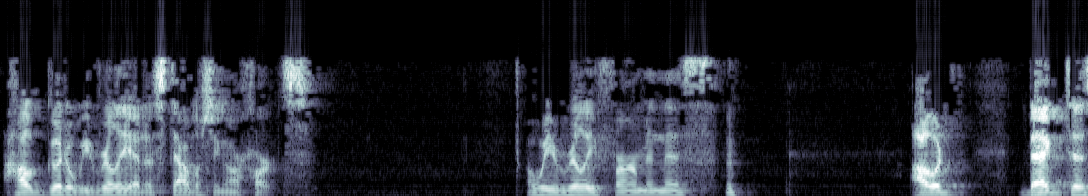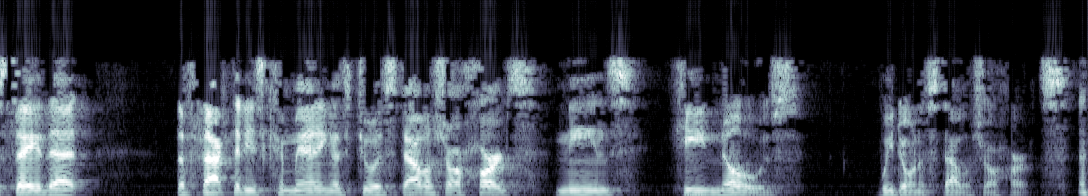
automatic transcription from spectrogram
how good are we really at establishing our hearts? Are we really firm in this? I would beg to say that the fact that he's commanding us to establish our hearts means he knows we don't establish our hearts.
